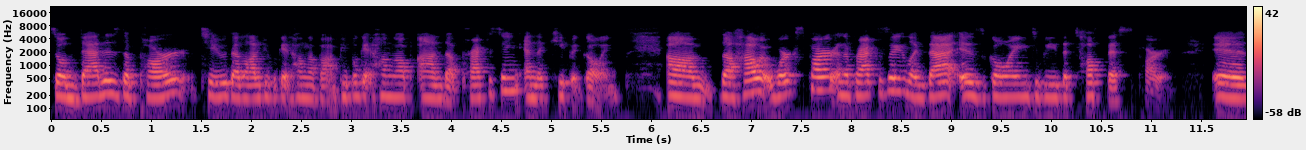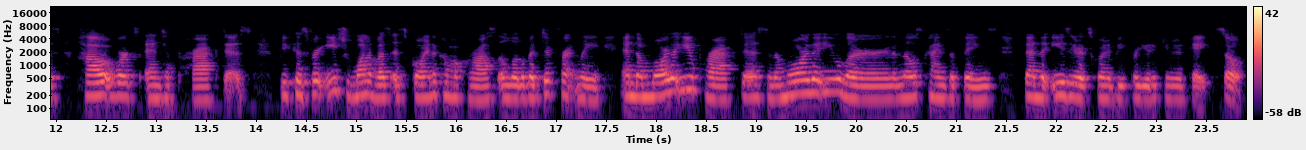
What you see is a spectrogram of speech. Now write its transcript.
So that is the part too that a lot of people get hung up on. People get hung up on the practicing and the keep it going. Um, the how it works part and the practicing, like that is going to be the toughest part is how it works and to practice. Because for each one of us it's going to come across a little bit differently. And the more that you practice and the more that you learn and those kinds of things then the easier it's going to be for you to communicate. So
